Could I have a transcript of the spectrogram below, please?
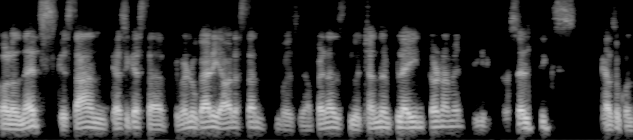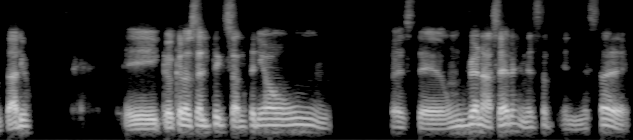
con los Nets, que estaban casi que hasta el primer lugar y ahora están pues apenas luchando en play tournament y los Celtics, caso contrario. Y creo que los Celtics han tenido un, este, un renacer en, esta, en, esta, en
